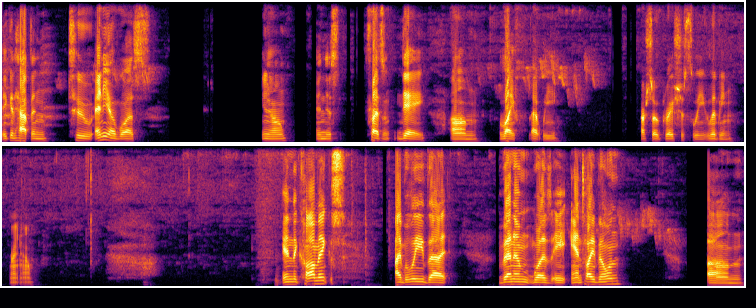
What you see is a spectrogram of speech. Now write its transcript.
it could happen to any of us, you know, in this present day um, life that we are so graciously living right now. In the comics, I believe that Venom was a anti-villain. Um,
